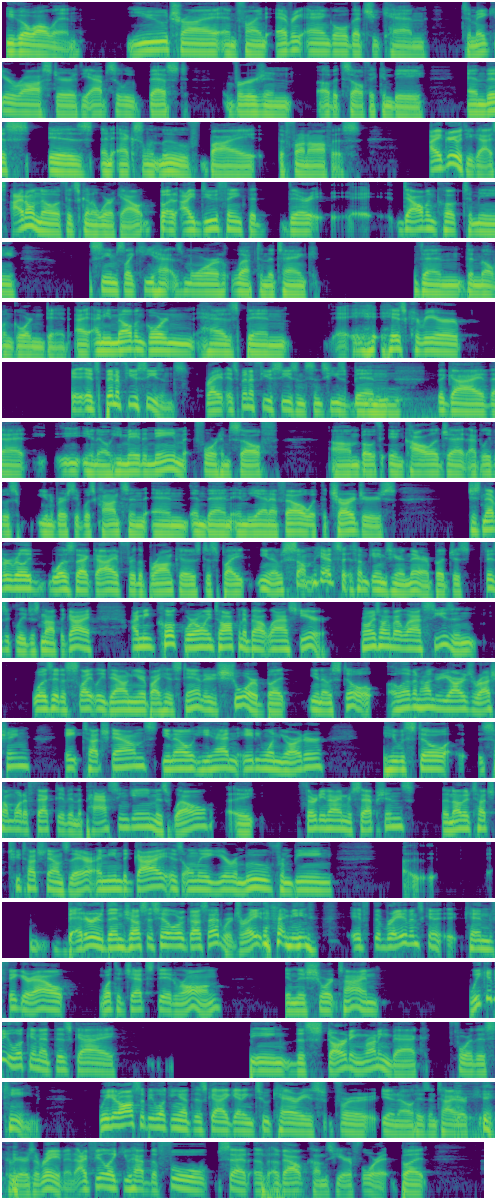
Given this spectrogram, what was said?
you go all in. You try and find every angle that you can to make your roster the absolute best version of itself it can be. And this is an excellent move by the front office. I agree with you guys. I don't know if it's going to work out, but I do think that there, eh, Dalvin Cook to me seems like he has more left in the tank than than Melvin Gordon did. I, I mean, Melvin Gordon has been his career. It's been a few seasons, right? It's been a few seasons since he's been mm. the guy that you know he made a name for himself, um, both in college at I believe it was University of Wisconsin, and and then in the NFL with the Chargers. Just never really was that guy for the Broncos, despite you know some he had some games here and there, but just physically just not the guy. I mean, Cook, we're only talking about last year we're only talking about last season. Was it a slightly down year by his standards? Sure, but you know, still 1,100 yards rushing, eight touchdowns. You know, he had an 81 yarder. He was still somewhat effective in the passing game as well. Uh, 39 receptions, another touch, two touchdowns there. I mean, the guy is only a year removed from being. Uh, better than Justice Hill or Gus Edwards, right? I mean, if the Ravens can can figure out what the Jets did wrong in this short time, we could be looking at this guy being the starting running back for this team. We could also be looking at this guy getting two carries for you know his entire career as a Raven. I feel like you have the full set of, of outcomes here for it, but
